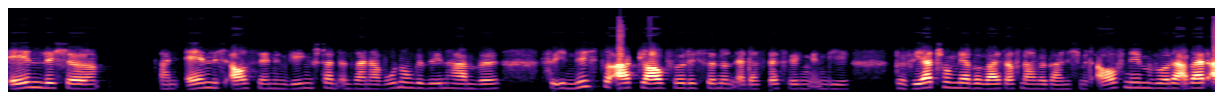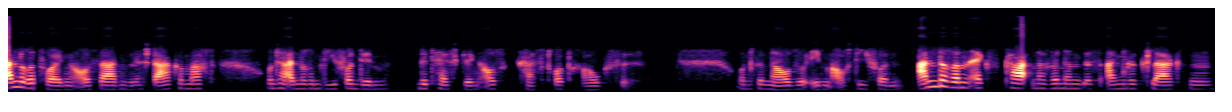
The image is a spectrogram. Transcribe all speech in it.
ähnliche, einen ähnlich aussehenden Gegenstand in seiner Wohnung gesehen haben will, für ihn nicht so arg glaubwürdig sind und er das deswegen in die Bewertung der Beweisaufnahme gar nicht mit aufnehmen würde. Aber er hat andere Zeugenaussagen sehr stark gemacht, unter anderem die von dem Mithäftling aus Castrop-Rauxel. Und genauso eben auch die von anderen Ex-Partnerinnen des Angeklagten,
